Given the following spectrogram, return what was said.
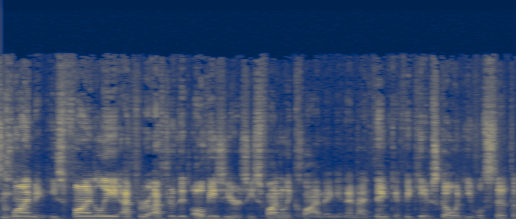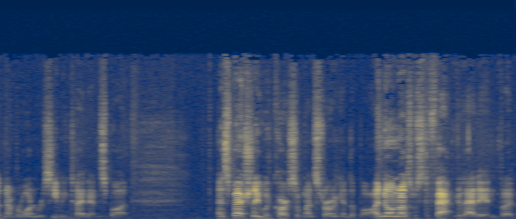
he's climbing. He's finally after after the, all these years, he's finally climbing, and, and I think if he keeps going, he will sit at the number one receiving tight end spot. Especially with Carson Wentz throwing in the ball. I know I'm not supposed to factor that in, but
